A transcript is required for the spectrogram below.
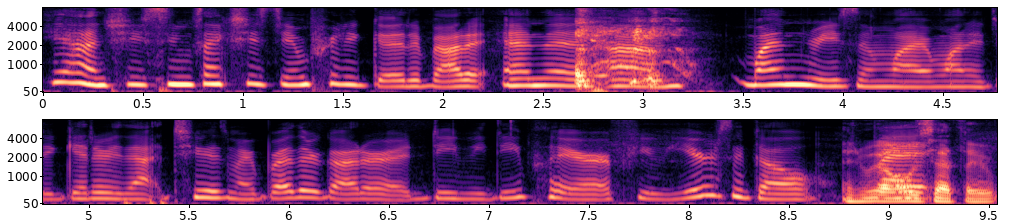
Yeah, and she seems like she's doing pretty good about it. And then um, one reason why I wanted to get her that too is my brother got her a DVD player a few years ago. And we but- always had to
